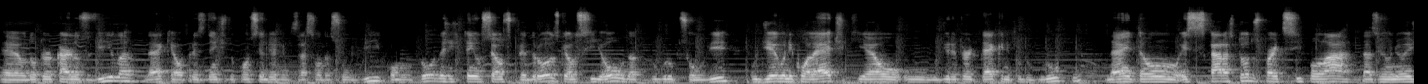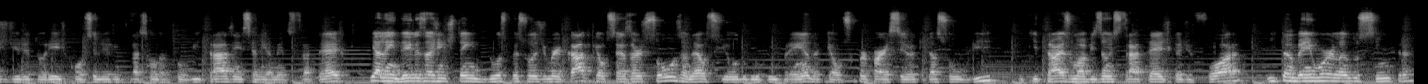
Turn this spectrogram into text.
é, o Dr. Carlos Vila, né, que é o presidente do conselho de administração da Solvi como um todo. A gente tem o Celso Pedroso, que é o CEO da, do grupo Solvi, o Diego Nicoletti, que é o, o diretor técnico do grupo, né? Então esses caras todos participam lá das reuniões de diretoria de conselho de administração da Solvi, trazem esse alinhamento estratégico. E além deles a gente tem duas pessoas pessoas de mercado, que é o César Souza, né, o CEO do Grupo Empreenda, que é um super parceiro aqui da Solvi, e que traz uma visão estratégica de fora, e também o Orlando Sintra,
